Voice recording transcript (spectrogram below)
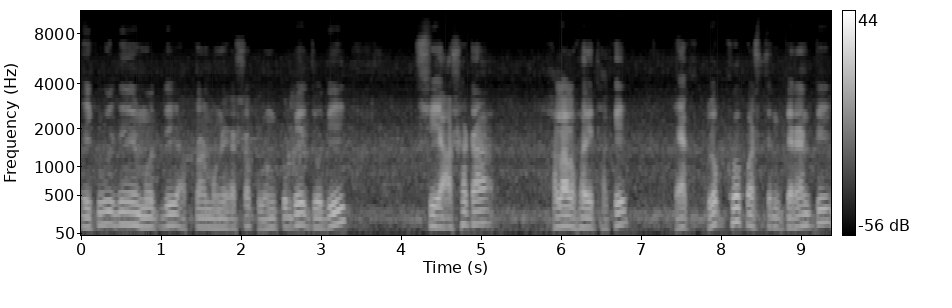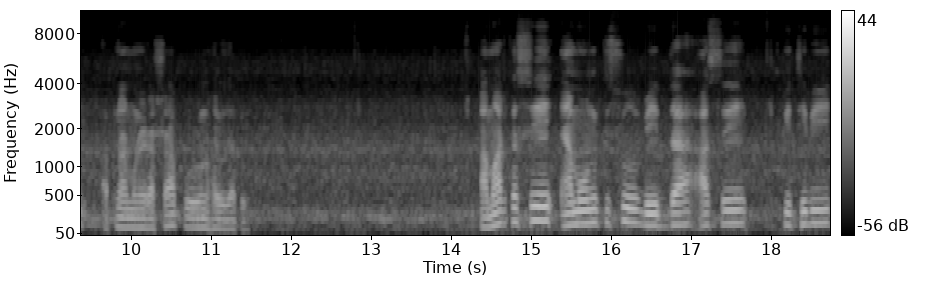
একুশ দিনের মধ্যে আপনার মনের আশা পূরণ করবে। যদি সে আশাটা হালাল হয়ে থাকে, এক লক্ষ পার্সেন্ট গ্যারান্টি আপনার মনের আশা পূরণ হয়ে যাবে। আমার কাছে এমন কিছু বিদ্যা আছে পৃথিবীর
